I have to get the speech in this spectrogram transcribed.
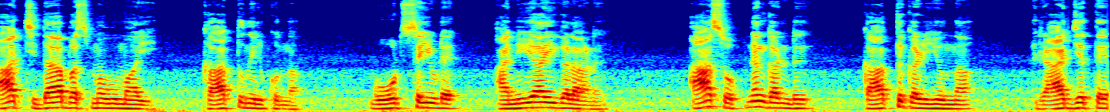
ആ ചിതാഭസ്മവുമായി കാത്തുനിൽക്കുന്ന ഗോഡ്സയുടെ അനുയായികളാണ് ആ സ്വപ്നം കണ്ട് കാത്തു കഴിയുന്ന രാജ്യത്തെ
